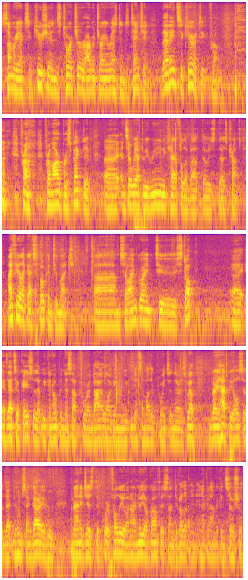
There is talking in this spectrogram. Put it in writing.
summary executions, torture, arbitrary arrest and detention, that ain't security from, from, from our perspective. Uh, and so we have to be really careful about those, those trumps. I feel like I've spoken too much. Um, so I'm going to stop uh, if that's okay, so that we can open this up for a dialogue and then we can get some other points in there as well. I'm very happy also that Nahum Sangare, who manages the portfolio in our New York office on development and economic and social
